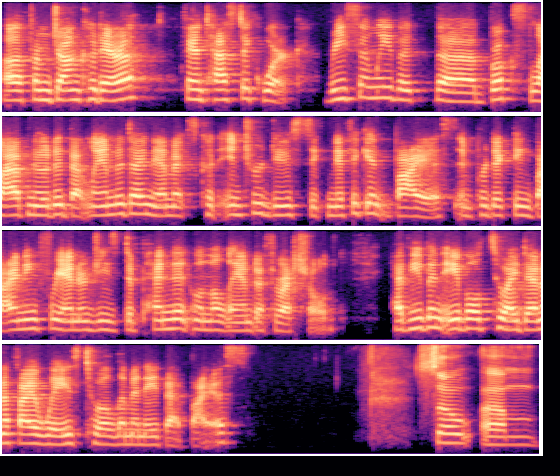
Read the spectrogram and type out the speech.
Uh, from John Chodera, fantastic work. Recently, the, the Brooks lab noted that lambda dynamics could introduce significant bias in predicting binding free energies dependent on the lambda threshold. Have you been able to identify ways to eliminate that bias? So, um,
